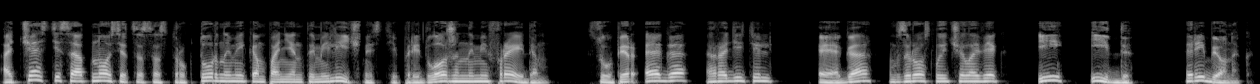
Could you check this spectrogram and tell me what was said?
отчасти соотносятся со структурными компонентами личности, предложенными Фрейдом. Суперэго – родитель, эго – взрослый человек и ид – ребенок.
